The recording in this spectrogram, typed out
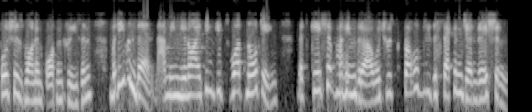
push is one important reason. But even then, I mean, you know, I think it's worth noting that Keshub Mahindra, which was probably the second generation,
